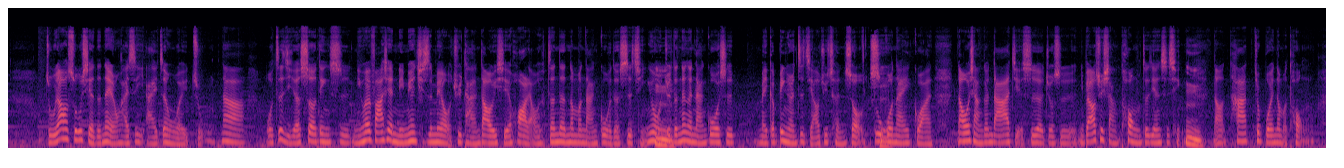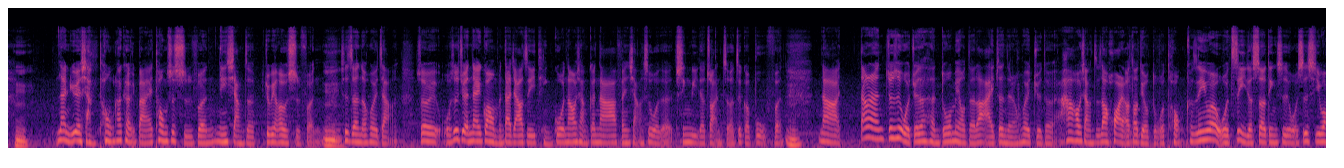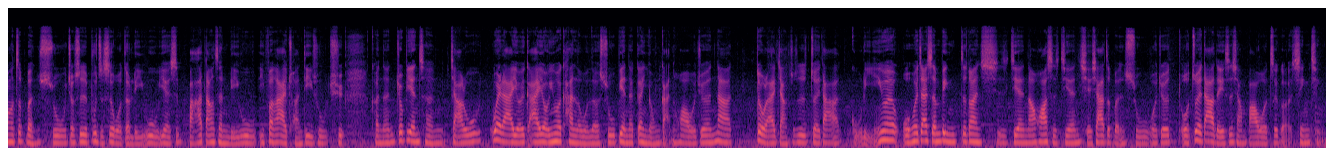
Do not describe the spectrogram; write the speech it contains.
主要书写的内容还是以癌症为主。那我自己的设定是，你会发现里面其实没有去谈到一些化疗真的那么难过的事情，因为我觉得那个难过是每个病人自己要去承受度过那一关。那我想跟大家解释的就是，你不要去想痛这件事情，嗯，然后它就不会那么痛，嗯。那你越想痛，他可能本来痛是十分，你想着就变二十分，嗯，是真的会这样。所以我是觉得那一关我们大家要自己挺过。那我想跟大家分享的是我的心理的转折这个部分，嗯，那。当然，就是我觉得很多没有得到癌症的人会觉得他好想知道化疗到底有多痛。可是因为我自己的设定是，我是希望这本书就是不只是我的礼物，也是把它当成礼物，一份爱传递出去，可能就变成，假如未来有一个癌友因为看了我的书变得更勇敢的话，我觉得那对我来讲就是最大的鼓励。因为我会在生病这段时间，然后花时间写下这本书，我觉得我最大的也是想把我这个心情。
